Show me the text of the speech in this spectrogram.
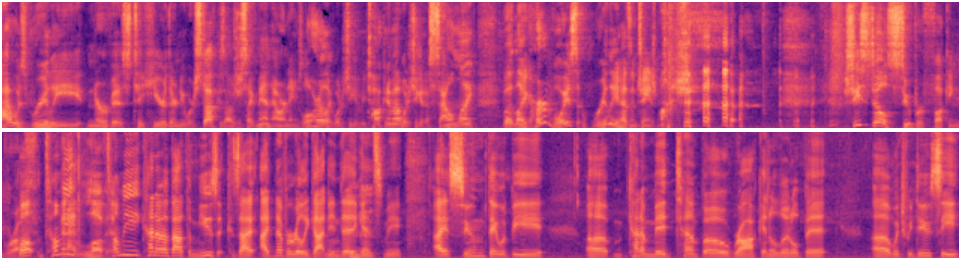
I was really nervous to hear their newer stuff because I was just like, man, now her name's Laura. Like, what is she going to be talking about? What is she going to sound like? But like, her voice really hasn't changed much. She's still super fucking gruff. Well, tell me, I love it. Tell me kind of about the music because I I'd never really gotten into Mm-hmm. Against Me. I assumed they would be uh, kind of mid tempo, rocking a little bit, uh, which we do see,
